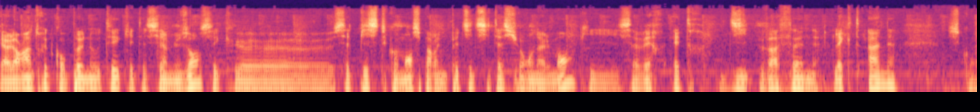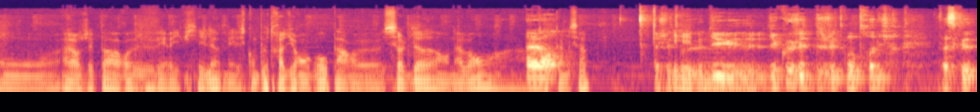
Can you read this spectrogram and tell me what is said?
Et alors un truc qu'on peut noter qui est assez amusant, c'est que cette piste commence par une petite citation en allemand qui s'avère être Die Waffen legt an, alors, je vais pas vérifier là, mais est-ce qu'on peut traduire en gros par euh, soldat en avant Alors, comme ça? du, coup, je, vais te contredire. Parce que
